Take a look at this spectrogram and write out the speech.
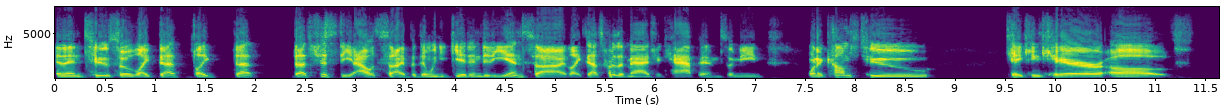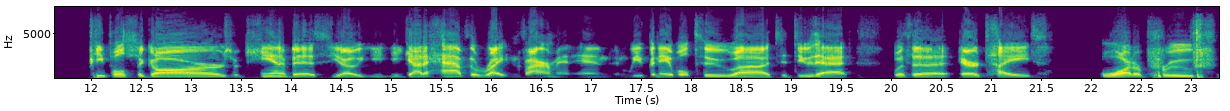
and then too, so like that, like that, that's just the outside. But then when you get into the inside, like that's where the magic happens. I mean, when it comes to taking care of people's cigars or cannabis, you know, you, you got to have the right environment, and, and we've been able to uh, to do that with a airtight, waterproof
